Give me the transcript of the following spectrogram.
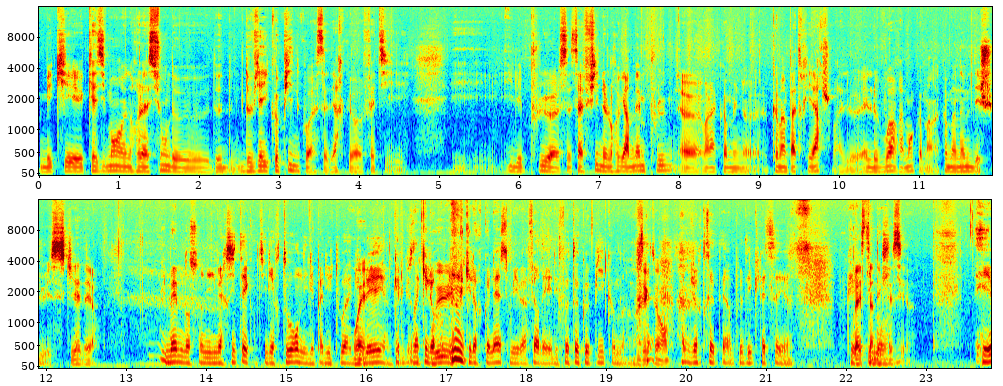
mais qui est quasiment une relation de, vieille copine. C'est-à-dire qu'en fait, il, est plus, sa fille ne le regarde même plus voilà, comme, un patriarche. Elle, le voit vraiment comme un homme déchu, et c'est ce qu'il est d'ailleurs. Et même dans son université, quand il y retourne, il n'est pas du tout annulé. Quelques-uns qui, le, reconnaissent, mais il va faire des, photocopies comme un, vieux retraité un peu déclassé. Euh, c'est un déclassé. Et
